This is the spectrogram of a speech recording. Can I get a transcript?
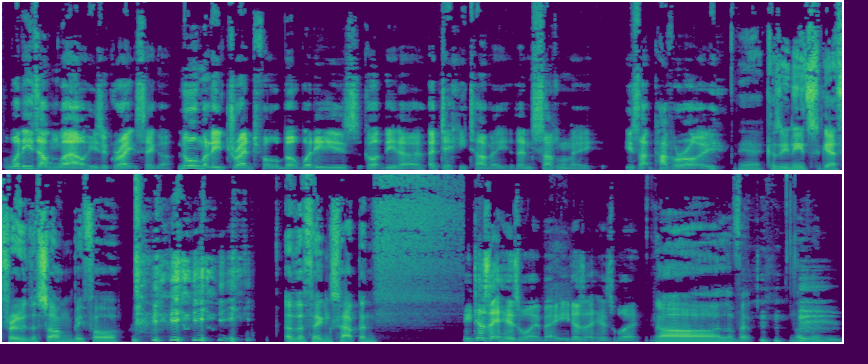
When he's done well, he's a great singer. Normally dreadful, but when he's got, you know, a dicky tummy, then suddenly he's like Pavarotti. Yeah, because he needs to get through the song before other things happen. He does it his way, mate. He does it his way. Oh, I love it. Love it.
